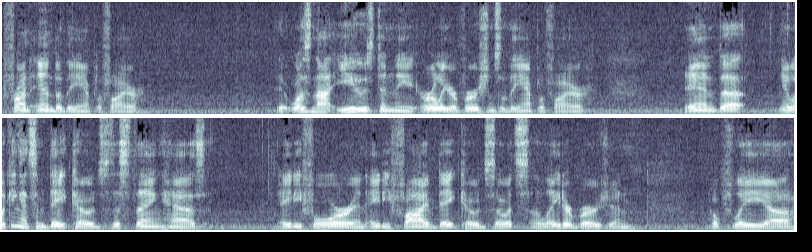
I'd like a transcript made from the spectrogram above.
front end of the amplifier. It was not used in the earlier versions of the amplifier. And uh, you know, looking at some date codes, this thing has 84 and 85 date codes, so it's a later version hopefully uh,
